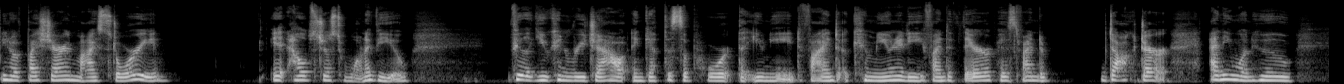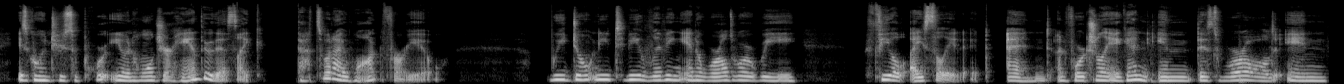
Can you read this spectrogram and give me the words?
you know, if by sharing my story, it helps just one of you feel like you can reach out and get the support that you need. Find a community, find a therapist, find a doctor, anyone who is going to support you and hold your hand through this. Like, that's what I want for you. We don't need to be living in a world where we feel isolated. And unfortunately, again, in this world, in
